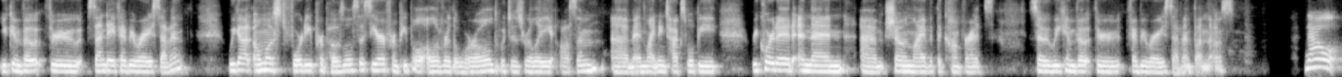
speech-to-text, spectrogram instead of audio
You can vote through Sunday, February 7th. We got almost 40 proposals this year from people all over the world, which is really awesome. Um, and Lightning Talks will be recorded and then um, shown live at the conference. So we can vote through February 7th on those. Now,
